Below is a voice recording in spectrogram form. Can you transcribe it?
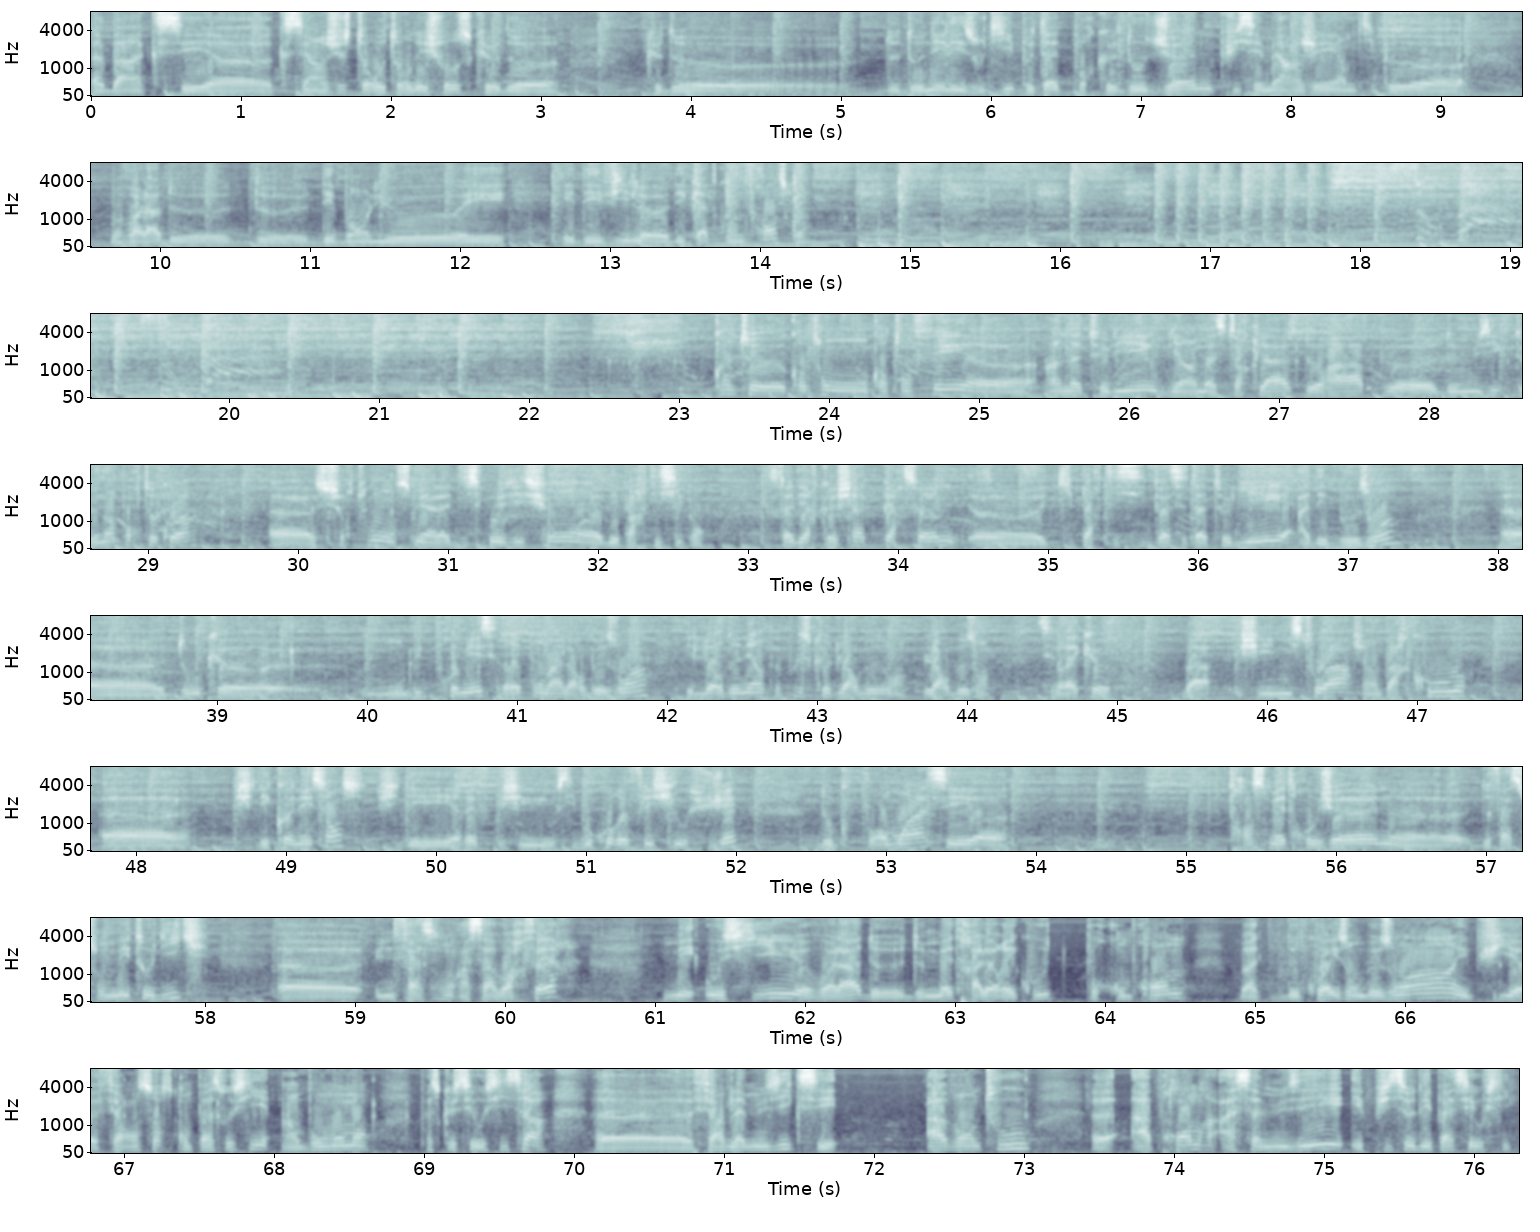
eh ben, euh, que c'est un juste retour des choses que de, donner les outils peut-être pour que d'autres jeunes puissent émerger un petit peu ben voilà, de, des banlieues et, des villes des quatre coins de France. Euh, quand, on, fait euh, un atelier ou bien un masterclass de rap, euh, de musique, de n'importe quoi, surtout on se met à la disposition des participants. C'est-à-dire que chaque personne qui participe à cet atelier a des besoins. donc mon but premier c'est de répondre à leurs besoins et de leur donner un peu plus que de leurs besoins. Leurs besoins. C'est vrai que bah, j'ai une histoire, j'ai un parcours, j'ai des connaissances, j'ai aussi beaucoup réfléchi au sujet. Donc pour moi, c'est euh, transmettre aux jeunes euh, de façon méthodique euh, une façon, un savoir-faire, mais aussi voilà, de, mettre à leur écoute pour comprendre bah, de quoi ils ont besoin et puis faire en sorte qu'on passe aussi un bon moment. Parce que c'est aussi ça, faire de la musique, c'est avant tout apprendre à s'amuser et puis se dépasser aussi.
